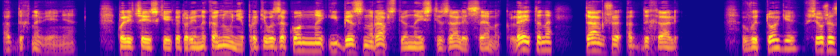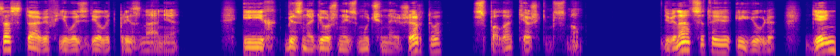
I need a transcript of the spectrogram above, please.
отдохновение. Полицейские, которые накануне противозаконно и безнравственно истязали Сэма Клейтона, также отдыхали, в итоге все же заставив его сделать признание. И их безнадежно измученная жертва спала тяжким сном. 12 июля, день,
